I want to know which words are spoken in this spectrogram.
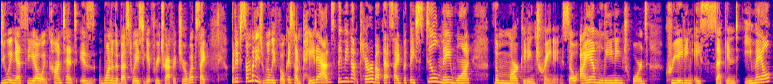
doing SEO and content is one of the best ways to get free traffic to your website. But if somebody's really focused on paid ads, they may not care about that side, but they still may want the marketing training. So I am leaning towards creating a second email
